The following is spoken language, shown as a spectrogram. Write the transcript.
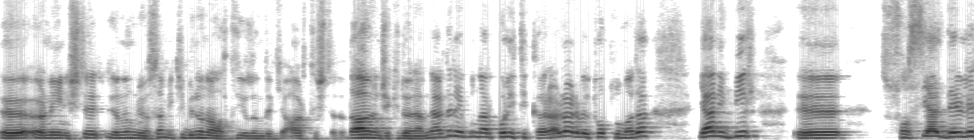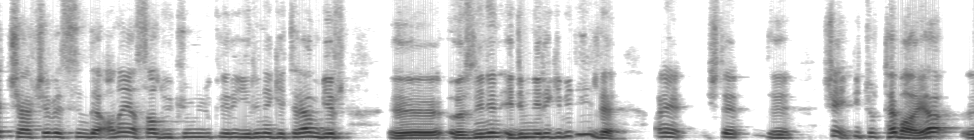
e, örneğin işte yanılmıyorsam 2016 yılındaki artışta da daha önceki dönemlerde de bunlar politik kararlar ve topluma da yani bir e, sosyal devlet çerçevesinde anayasal yükümlülükleri yerine getiren bir e, öznenin edimleri gibi değil de hani işte e, şey bir tür tebaaya e,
